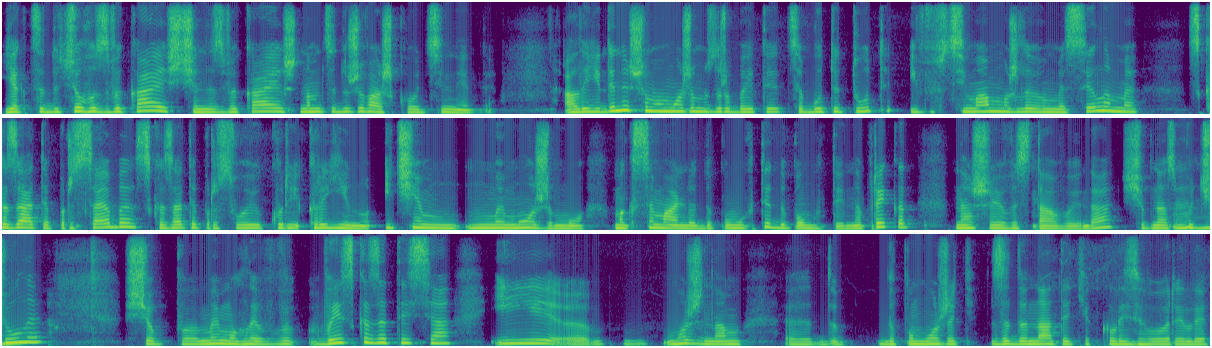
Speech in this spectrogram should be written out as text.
як це до цього звикаєш чи не звикаєш, нам це дуже важко оцінити. Але єдине, що ми можемо зробити, це бути тут і всіма можливими силами сказати про себе, сказати про свою країну і чим ми можемо максимально допомогти, допомогти, наприклад, нашою виставою, да? щоб нас угу. почули. Щоб ми могли висказатися, і е, може нам е, допоможуть задонатить, як колись говорили.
